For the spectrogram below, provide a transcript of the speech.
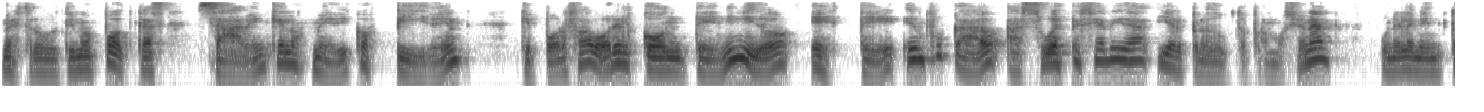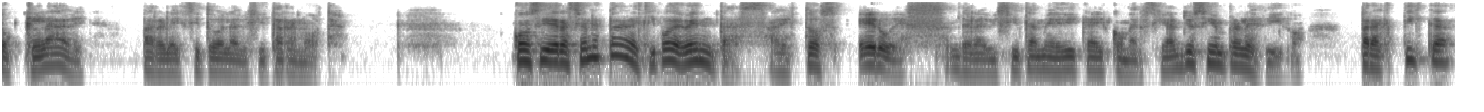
nuestro último podcast, saben que los médicos piden que por favor el contenido esté enfocado a su especialidad y el producto promocional. Un elemento clave para el éxito de la visita remota. Consideraciones para el equipo de ventas, a estos héroes de la visita médica y comercial, yo siempre les digo, practica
